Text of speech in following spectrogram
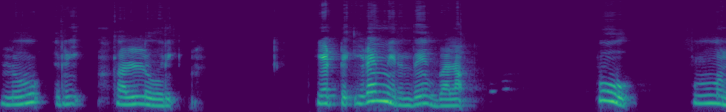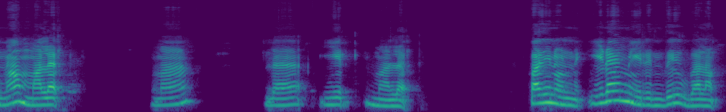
லூரி கல்லூரி. எட்டு இடமிருந்து வளம். பூ பூனா மலர். ம ல இர் மலர். பதினொன்று இடமிருந்து வளம்.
